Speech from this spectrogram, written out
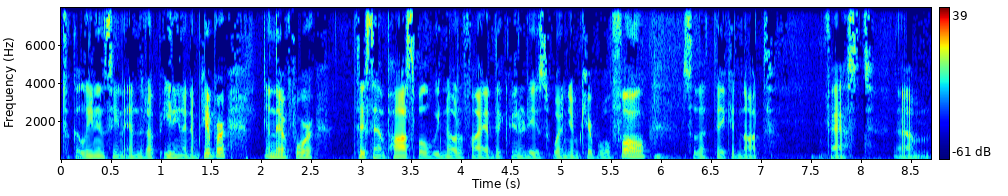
took a leniency and ended up eating on Yom Kippur, and therefore, to the extent possible, we notify the communities when Yom Kippur will fall so that they could not fast um,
